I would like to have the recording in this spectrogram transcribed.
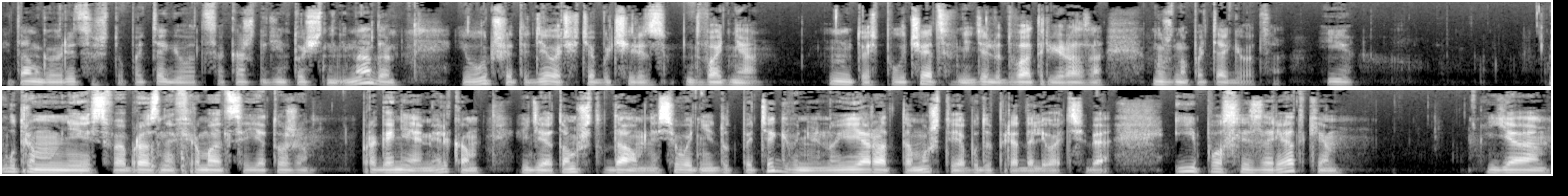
и там говорится, что подтягиваться каждый день точно не надо, и лучше это делать хотя бы через два дня. Ну, то есть, получается, в неделю два-три раза нужно подтягиваться. И утром есть своеобразная аффирмация, я тоже прогоняю мельком идея о том, что да, у меня сегодня идут подтягивания, но я рад тому, что я буду преодолевать себя. И после зарядки я,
